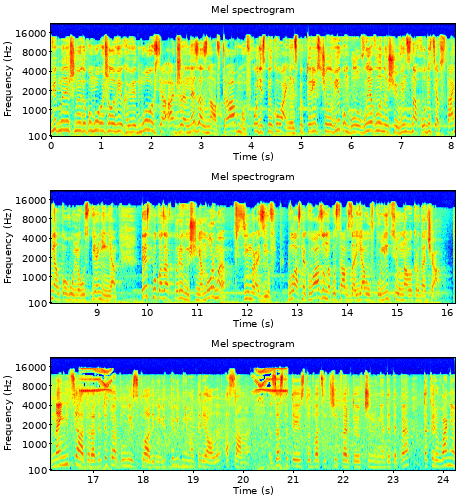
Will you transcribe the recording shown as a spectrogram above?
Від медичної допомоги чоловік відмовився, адже не зазнав травм. В ході спілкування інспекторів з чоловіком було виявлено, що він знаходиться в стані алкогольного сп'яніння. Тест показав перевищення норми в сім разів. Власник вазу написав заяву в поліцію на викрадача. На ініціатора ДТП були складені відповідні матеріали, а саме за статтею 124 вчинення ДТП та керування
